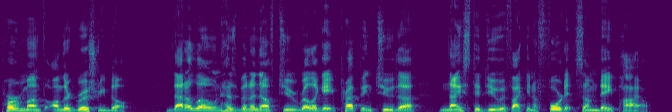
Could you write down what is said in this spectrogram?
per month on their grocery bill. That alone has been enough to relegate prepping to the nice to do if I can afford it someday pile.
